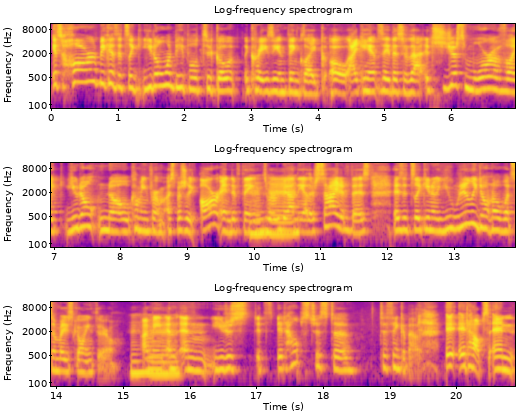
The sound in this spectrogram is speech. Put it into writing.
it's hard because it's like you don't want people to go crazy and think like oh i can't say this or that it's just more of like you don't know coming from especially our end of things mm-hmm. where we've been on mm-hmm. the other side of this is it's like you know you really don't know what somebody's going through mm-hmm. i mean and mm-hmm. and you just it's it helps just to to think about it it, it helps and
